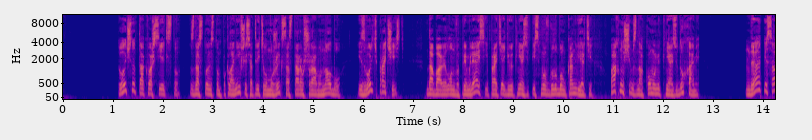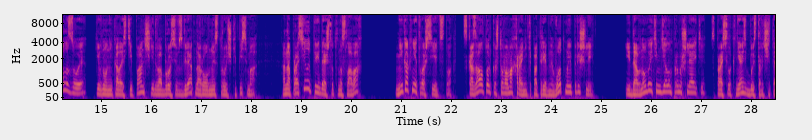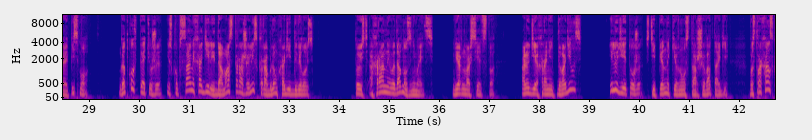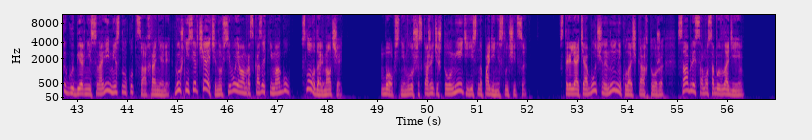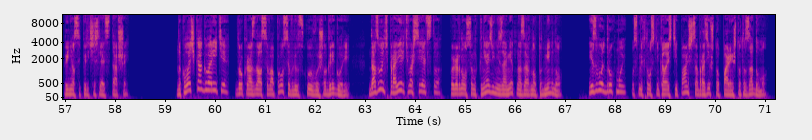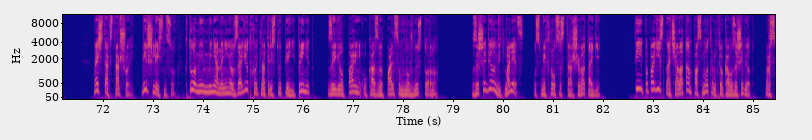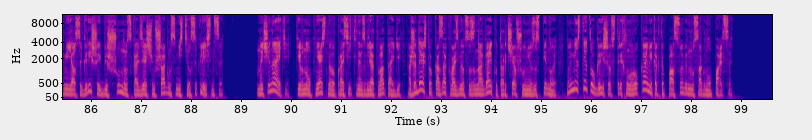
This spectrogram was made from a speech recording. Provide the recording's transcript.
«Точно так, ваше сиятельство», — с достоинством поклонившись, ответил мужик со старым шрамом на лбу. «Извольте прочесть», — добавил он, выпрямляясь и протягивая князю письмо в голубом конверте, пахнущим знакомыми князю духами. «Да, писала Зоя», — кивнул Николай Степанович, едва бросив взгляд на ровные строчки письма. «Она просила передать что-то на словах?» «Никак нет, ваше сиятельство. Сказала только, что вам охранники потребны. Вот мы и пришли». «И давно вы этим делом промышляете?» — спросил князь, быстро читая письмо. Годков пять уже. И с купцами ходили, и дома сторожили, с кораблем ходить довелось. То есть охраной вы давно занимаетесь? Верно, ваше сельство. А людей охранять доводилось? И людей тоже, степенно кивнул старший в Атаге. В Астраханской губернии сыновей местного купца охраняли. Вы уж не серчайте, но всего я вам рассказать не могу. Слово дали молчать. Бог с ним, лучше скажите, что умеете, если нападение случится. Стрелять обучены, ну и на кулачках тоже. Саблей, само собой, владеем. Принялся перечислять старший. «На кулачка, говорите?» Вдруг раздался вопрос, и в людскую вышел Григорий. «Дозвольте проверить ваше сиятельство». Повернулся он к князю, незаметно озорно подмигнул. «Изволь, друг мой», — усмехнулся Николай Степанович, сообразив, что парень что-то задумал. «Значит так, старшой, видишь лестницу? Кто мимо меня на нее взойдет хоть на три ступени, принят», — заявил парень, указывая пальцем в нужную сторону. «Зашибем ведь, малец», — усмехнулся старший в атаге. «Ты попади сначала, а там посмотрим, кто кого зашибет», — рассмеялся Гриша и бесшумным скользящим шагом сместился к лестнице. «Начинайте», — кивнул князь на вопросительный взгляд в Атаге, ожидая, что казак возьмется за нагайку, торчавшую у нее за спиной, но вместо этого Гриша встряхнул руками и как-то по-особенному согнул пальцы.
